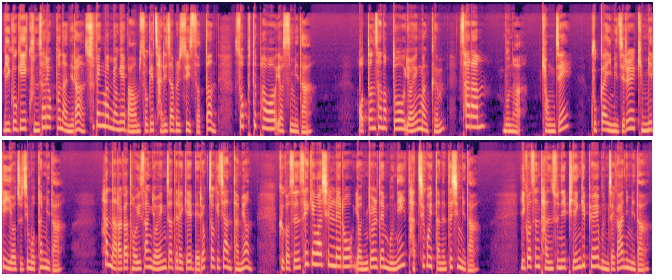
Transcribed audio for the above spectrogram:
미국이 군사력뿐 아니라 수백만 명의 마음속에 자리 잡을 수 있었던 소프트 파워였습니다. 어떤 산업도 여행만큼 사람, 문화, 경제, 국가 이미지를 긴밀히 이어주지 못합니다. 한 나라가 더 이상 여행자들에게 매력적이지 않다면 그것은 세계와 신뢰로 연결된 문이 닫히고 있다는 뜻입니다. 이것은 단순히 비행기표의 문제가 아닙니다.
